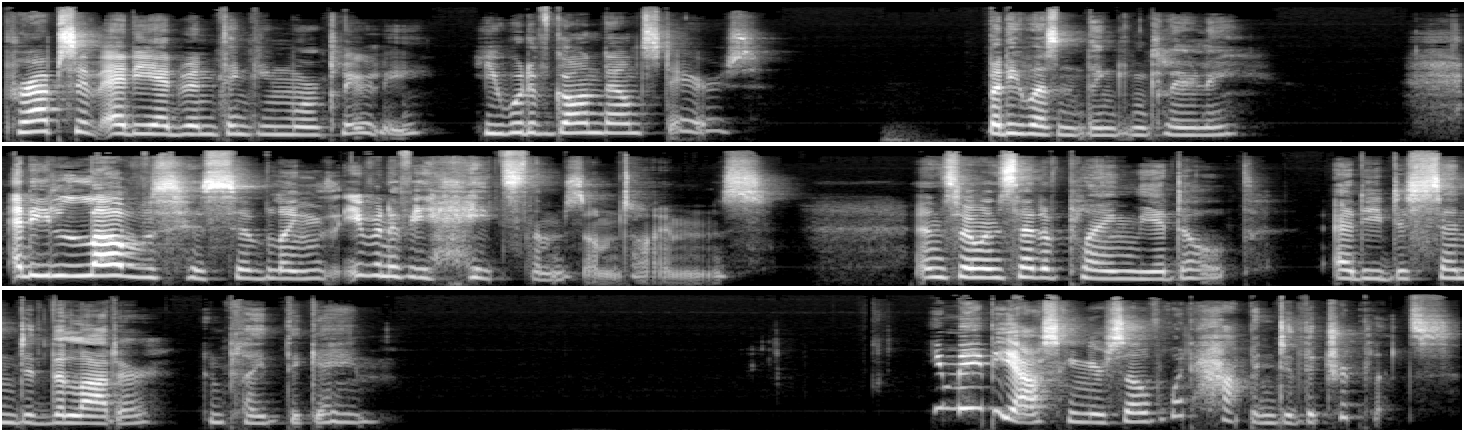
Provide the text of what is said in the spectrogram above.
Perhaps if Eddie had been thinking more clearly, he would have gone downstairs. But he wasn't thinking clearly. Eddie loves his siblings, even if he hates them sometimes. And so instead of playing the adult, Eddie descended the ladder and played the game. You may be asking yourself what happened to the triplets.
